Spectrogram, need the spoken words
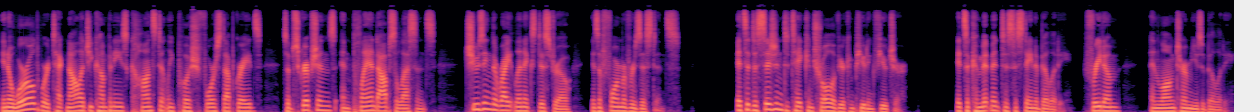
In a world where technology companies constantly push forced upgrades, subscriptions, and planned obsolescence, choosing the right Linux distro is a form of resistance. It's a decision to take control of your computing future. It's a commitment to sustainability, freedom, and long-term usability.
